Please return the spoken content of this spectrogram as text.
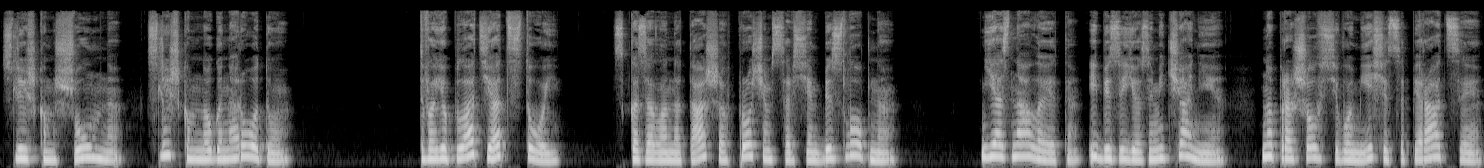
слишком шумно, слишком много народу. «Твое платье отстой», — сказала Наташа, впрочем, совсем беззлобно. Я знала это и без ее замечания, но прошел всего месяц операции.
